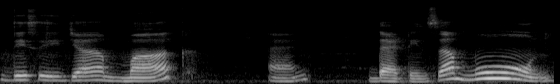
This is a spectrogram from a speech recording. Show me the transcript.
This is a mug and that is a moon.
